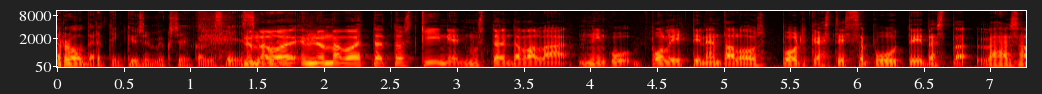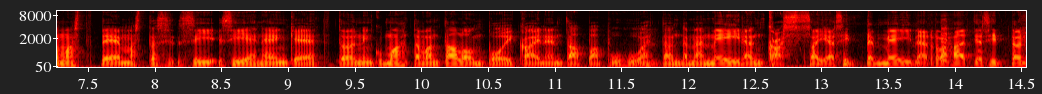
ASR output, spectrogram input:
Robertin kysymyksen, joka oli siinä. No mä, voin, no mä voin ottaa tuosta kiinni, että musta on tavallaan niin kuin poliittinen talous podcastissa puhuttiin tästä vähän samasta teemasta si- siihen henkeen, että toi on niin kuin mahtavan talonpoikainen tapa puhua, että on tämä meidän kassa ja sitten meidän rahat ja sitten on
